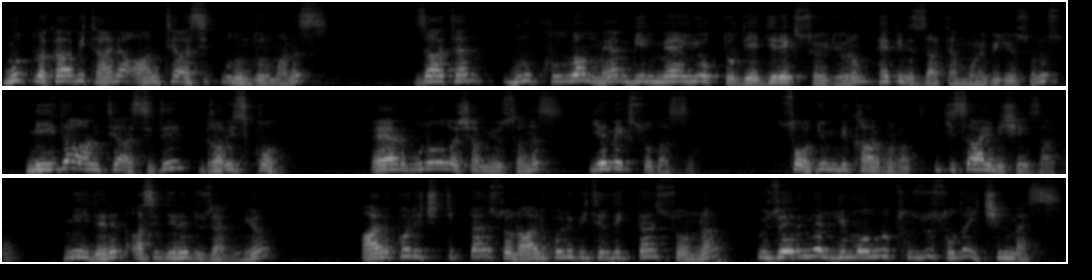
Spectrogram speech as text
mutlaka bir tane antiasit bulundurmanız. Zaten bunu kullanmayan bilmeyen yoktur diye direkt söylüyorum. Hepiniz zaten bunu biliyorsunuz. Mide antiasidi Gaviscon. Eğer buna ulaşamıyorsanız yemek sodası. Sodyum bikarbonat. İkisi aynı şey zaten. Midenin asidini düzenliyor. Alkol içtikten sonra, alkolü bitirdikten sonra üzerine limonlu tuzlu soda içilmez.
